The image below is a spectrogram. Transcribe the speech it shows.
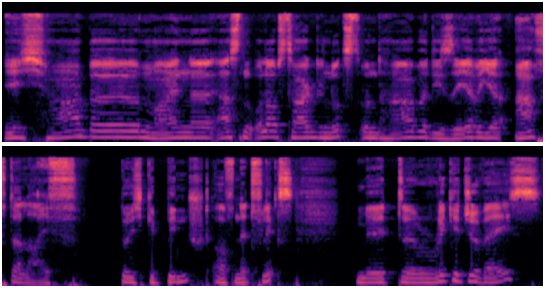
Ich habe meine ersten Urlaubstage genutzt und habe die Serie Afterlife durchgebinged auf Netflix mit äh, Ricky Gervais,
